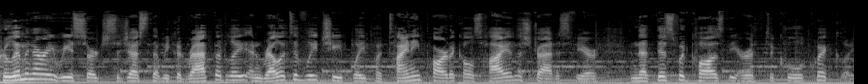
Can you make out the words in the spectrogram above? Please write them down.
Preliminary research suggests that we could rapidly and relatively cheaply put tiny particles high in the stratosphere and that this would cause the Earth to cool quickly.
